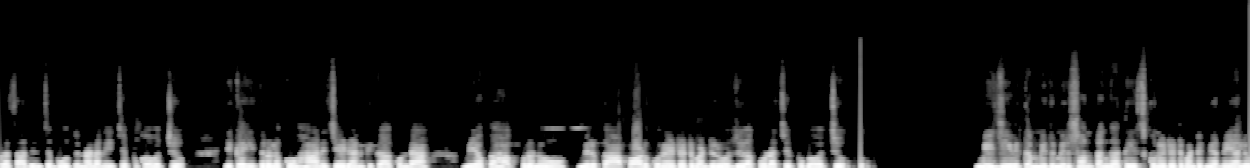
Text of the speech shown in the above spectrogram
ప్రసాదించబోతున్నాడని చెప్పుకోవచ్చు. ఇక ఇతరులకు హాని చేయడానికి కాకుండా మీ యొక్క హక్కులను మీరు కాపాడుకునేటటువంటి రోజుగా కూడా చెప్పుకోవచ్చు. మీ జీవితం మీద మీరు సొంతంగా తీసుకునేటటువంటి నిర్ణయాలు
